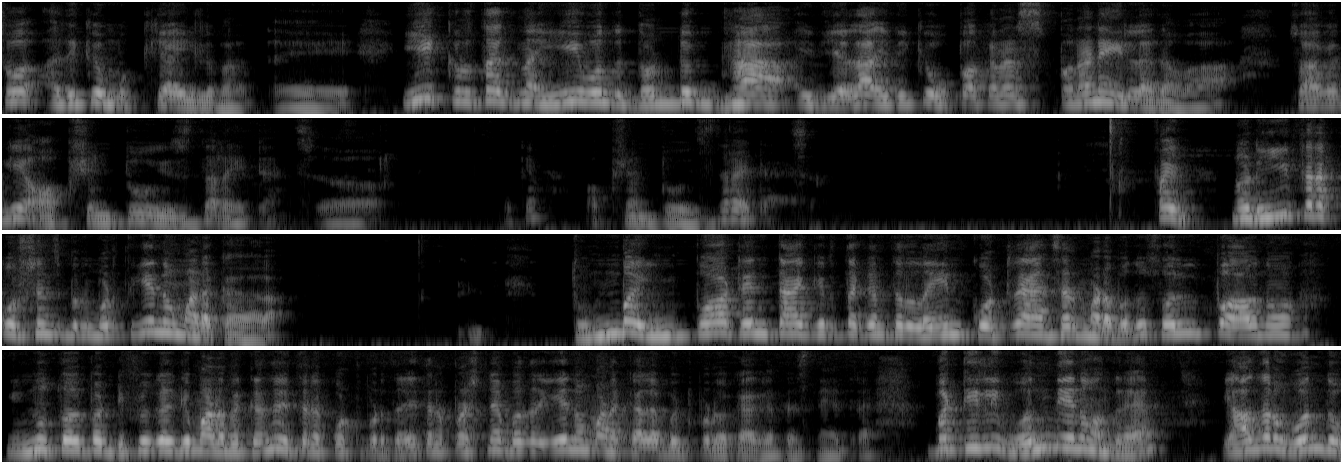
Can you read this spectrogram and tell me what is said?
ಸೊ ಅದಕ್ಕೆ ಮುಖ್ಯ ಇಲ್ಲಿ ಬರುತ್ತೆ. ಈ ಕೃತಜ್ಞ, ಈ ಒಂದು ದೊಡ್ಡ ಜ್ಞಾ ಇದೆಯಲ್ಲ, ಇದಕ್ಕೆ ಉಪಕರಣ ಸ್ಮರಣೆ ಇಲ್ಲದವ. ಸೊ ಹಾಗಾಗಿ option two is the right answer option two is the right answer fine ನೋಡಿ, ಈ ತರ ಕ್ವಶನ್ಸ್ ಬಂದ್ಬಿಡ್ತು ಏನು ಮಾಡೋಕ್ಕಾಗಲ್ಲ. ತುಂಬಾ ಇಂಪಾರ್ಟೆಂಟ್ ಆಗಿರ್ತಕ್ಕಂಥ ಲೈನ್ ಕೊಟ್ಟರೆ ಆನ್ಸರ್ ಮಾಡಬಹುದು ಸ್ವಲ್ಪ ಅವನು ಇನ್ನೂ ಸ್ವಲ್ಪ ಡಿಫಿಕಲ್ಟಿ ಮಾಡಬೇಕಂದ್ರೆ ಈ ತರ ಕೊಟ್ಬಿಡ್ತಾರೆ. ಈ ತರ ಪ್ರಶ್ನೆ ಬಂದ್ರೆ ಏನು ಮಾಡೋಕ್ಕಾಗಲ್ಲ ಬಿಟ್ಬಿಡ್ಬೇಕಾಗತ್ತೆ ಸ್ನೇಹಿತರೆ. ಬಟ್ ಇಲ್ಲಿ ಒಂದೇನು ಅಂದ್ರೆ, ಯಾವ್ದಾದ್ರು ಒಂದು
